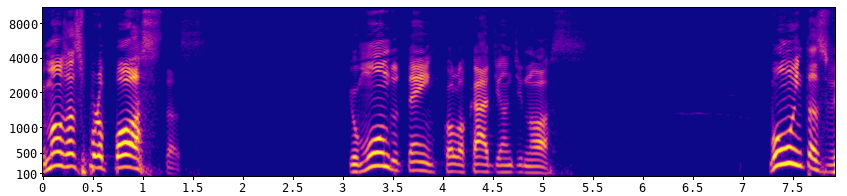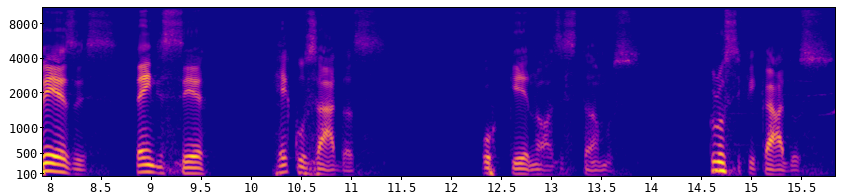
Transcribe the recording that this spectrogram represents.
Irmãos, as propostas que o mundo tem colocado diante de nós, muitas vezes têm de ser recusadas, porque nós estamos crucificados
